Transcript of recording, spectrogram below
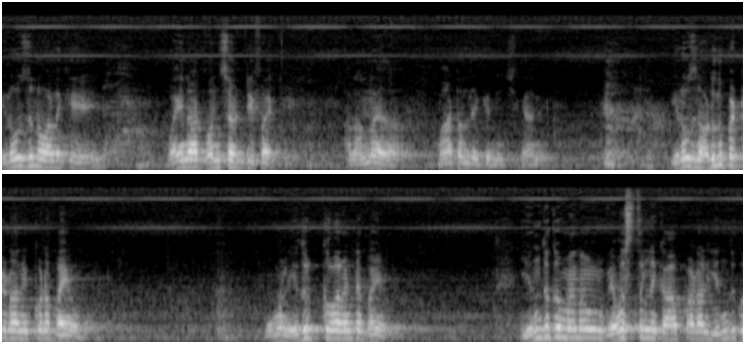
ఈ రోజున వాళ్ళకి why not one seventy five అలా అన్న మాటల దగ్గర నుంచి కానీ ఈ రోజున అడుగు పెట్టడానికి కూడా భయం ఉంది. మిమ్మల్ని ఎదుర్కోవాలంటే భయం. ఎందుకు మనం వ్యవస్థల్ని కాపాడాలి? ఎందుకు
